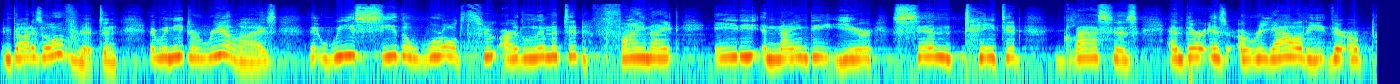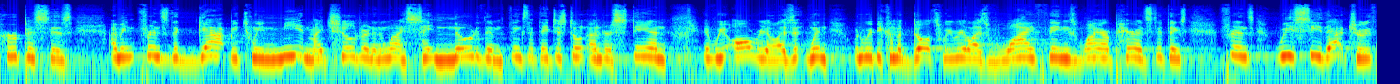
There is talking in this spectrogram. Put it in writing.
And God is over it. And, and we need to realize that we see the world through our limited, finite, 80 and 90 year sin tainted glasses, and there is a reality, there are purposes. I mean, friends, the gap between me and my children and when I say no to them, things that they just don't understand, and we all realize that when, when we become adults, we realize why things, why our parents did things. Friends, we see that truth,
